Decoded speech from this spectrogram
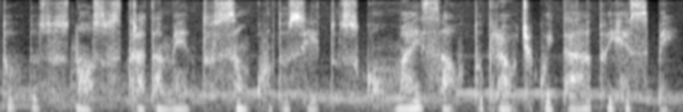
Todos os nossos tratamentos são conduzidos com o mais alto grau de cuidado e respeito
